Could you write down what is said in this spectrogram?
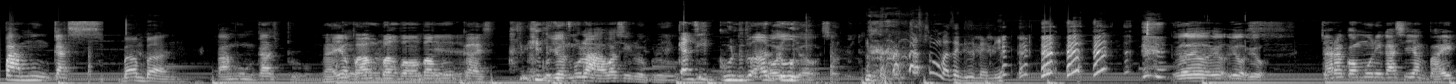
pamungkas. Bambang. Pamungkas, Bro. Nah, yo Bambang, Bambang. Pamungkas. Guyonmu lawas sih lo, Bro. Kan si Gun Oh aku. iya, sorry. Masa di sini nih? Yuk, yuk, yuk, yuk, yuk. Cara komunikasi yang baik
